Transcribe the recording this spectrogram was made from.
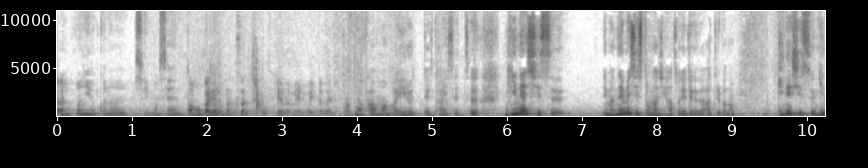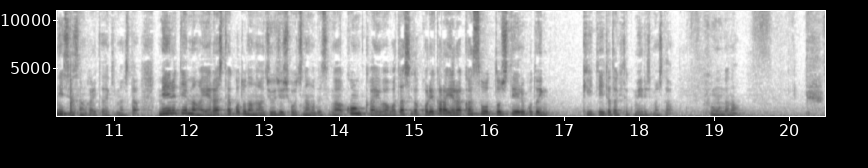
本当によくない。すいませんまあ、他にもたくさん遅刻系のメールがいただいて仲間がいるって大切。ギネシス今ネメシスと同じ発音で言ったけど合ってるかな？ギネシスギネシスさんから頂きました。メールテーマがやらしたことなのは重々承知なのですが今回は私がこれからやらかそうとしていることに聞いていただきたくメールしました。不穏だな。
